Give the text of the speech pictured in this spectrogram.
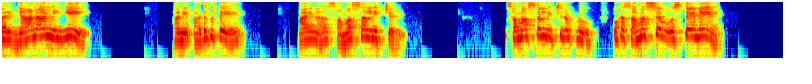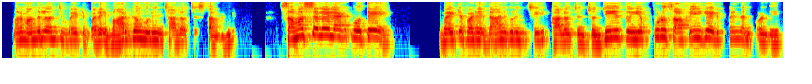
మరి జ్ఞానాన్ని ఇయ్యి అని అడిగితే ఆయన సమస్యల్ని ఇచ్చాడు. సమస్యల్ని ఇచ్చినప్పుడు ఒక సమస్య వస్తేనే మనం అందులోంచి బయటపడే మార్గం గురించి ఆలోచిస్తామండి. సమస్యలే లేకపోతే బయటపడే దాని గురించి ఆలోచించం. జీవితం ఎప్పుడు సాఫీగా వెళ్ళిపోయింది అనుకోండి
